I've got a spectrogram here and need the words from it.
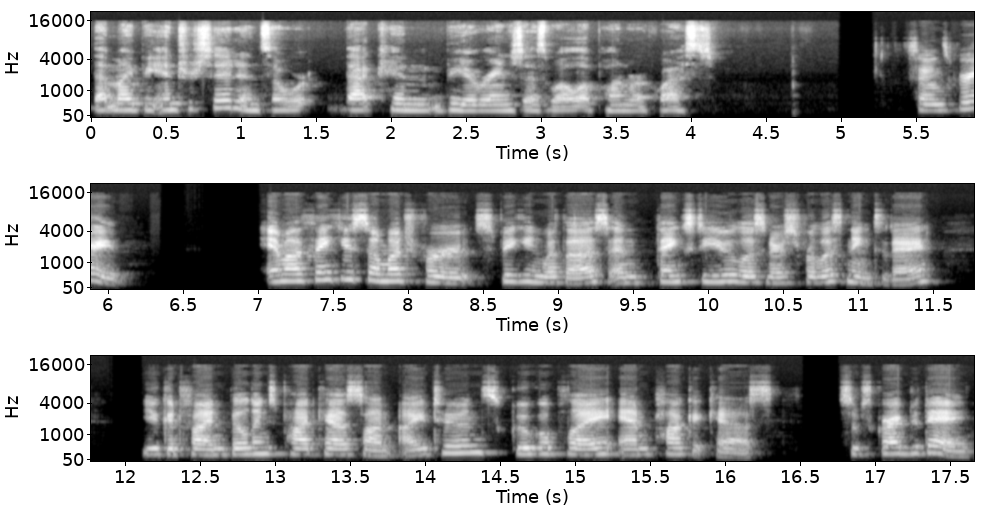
that might be interested, and so that can be arranged as well upon request. Sounds great. Emma, thank you so much for speaking with us, and thanks to you, listeners, for listening today. You can find Buildings Podcasts on iTunes, Google Play, and Pocket Casts. Subscribe today.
